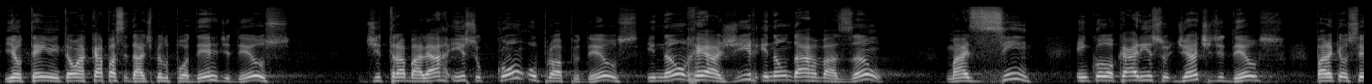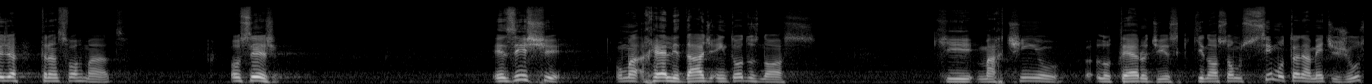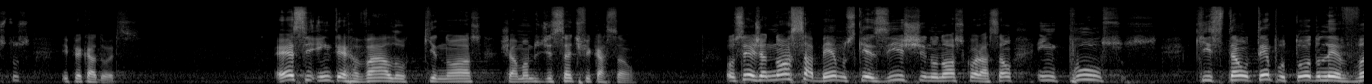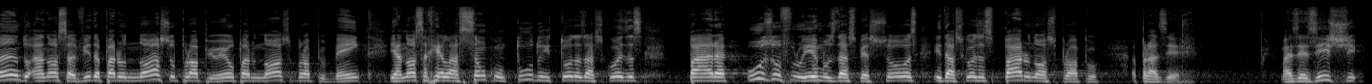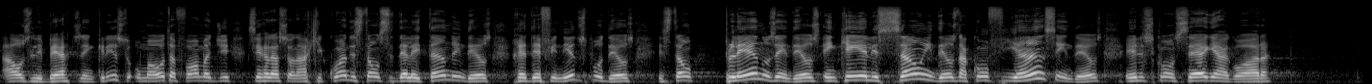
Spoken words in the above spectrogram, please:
E eu tenho então a capacidade, pelo poder de Deus, de trabalhar isso com o próprio Deus e não reagir e não dar vazão, mas sim em colocar isso diante de Deus para que eu seja transformado. Ou seja, existe uma realidade em todos nós que Martinho Lutero diz que nós somos simultaneamente justos e pecadores. Esse intervalo que nós chamamos de santificação. Ou seja, nós sabemos que existe no nosso coração impulsos que estão o tempo todo levando a nossa vida para o nosso próprio eu, para o nosso próprio bem e a nossa relação com tudo e todas as coisas para usufruirmos das pessoas e das coisas para o nosso próprio prazer. Mas existe aos libertos em Cristo uma outra forma de se relacionar, que quando estão se deleitando em Deus, redefinidos por Deus, estão plenos em Deus, em quem eles são em Deus, na confiança em Deus, eles conseguem agora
